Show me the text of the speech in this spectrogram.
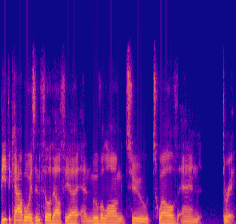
beat the Cowboys in Philadelphia and move along to 12 and 3.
